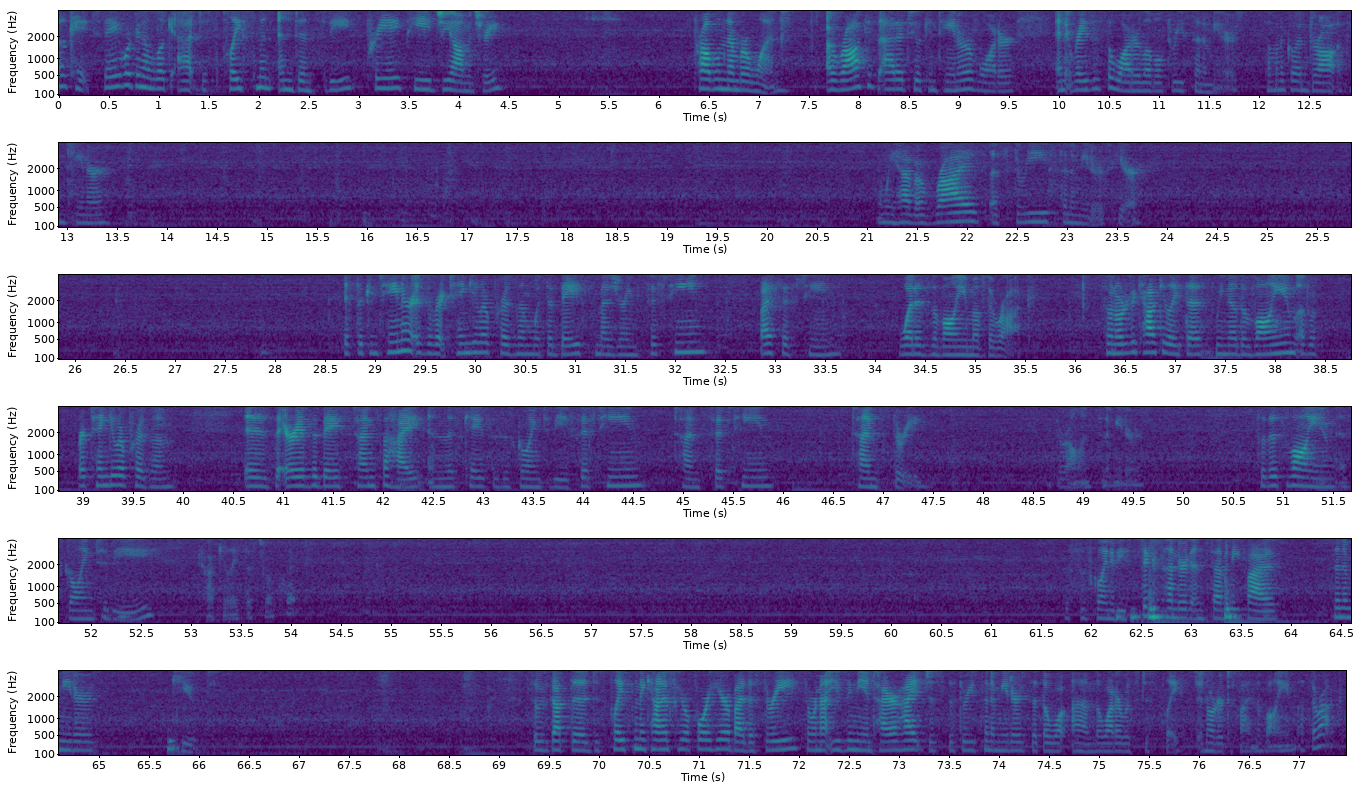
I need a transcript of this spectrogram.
Okay, today we're going to look at displacement and density, pre-AP geometry. Problem number one. A rock is added to a container of water and it raises the water level three centimeters. So I'm going to go ahead and draw a container. And we have a rise of three centimeters here. If the container is a rectangular prism with a base measuring 15 by 15, what is the volume of the rock? So in order to calculate this, we know the volume of a rectangular prism is the area of the base times the height, and in this case this is going to be 15 times 15 times 3. These are all in centimeters. So this volume is going to be, calculate this real quick, This is going to be 675 centimeters cubed. So we've got the displacement accounted for here by the 3, so we're not using the entire height, just the 3 centimeters that the, um, the water was displaced in order to find the volume of the rock.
